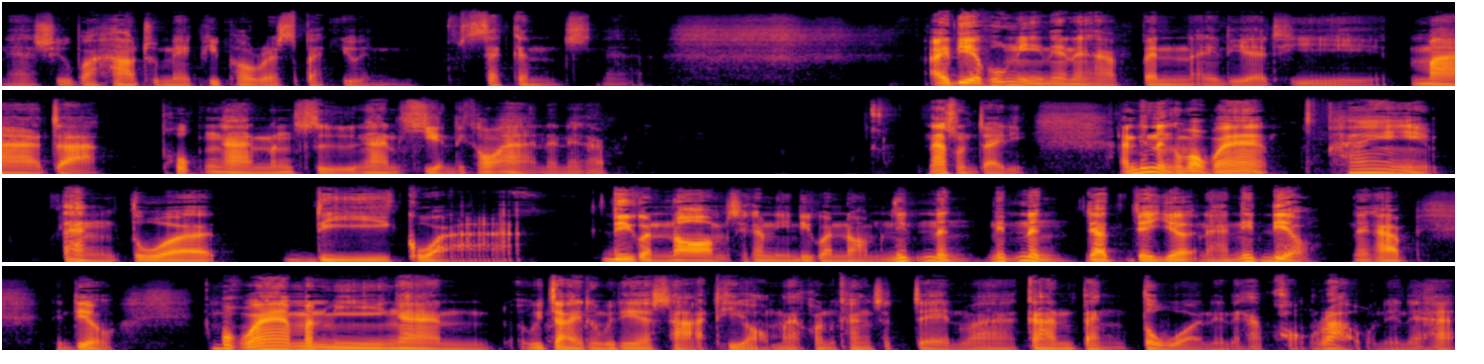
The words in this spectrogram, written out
นะชื่อว่า how to make people respect you in seconds นะ ไอเดียพวกนี้เนี่ยนะครับเป็นไอเดียที่มาจากพวกงานหนังสืองานเขียนที่เขาอ่านนะครับ น่าสนใจดี อันที่หนึ่งเขาบอกว่าให้แต่งตัวดีกว่าดีกว่านอมใช้คำนี้ดีกว่านอมนิดหนึ่งนิดหนึ่งอย่าอย่าเยอะนะฮะนิดเดียวนะครับ นิดเดียวเขาบอกว่ามันมีงานวิจัยทางวิทยาศาสตร์ที่ออกมาค่อนข้างชัดเจนว่าการแต่งตัวเนี่ยนะครับของเราเนี่ยนะฮะ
